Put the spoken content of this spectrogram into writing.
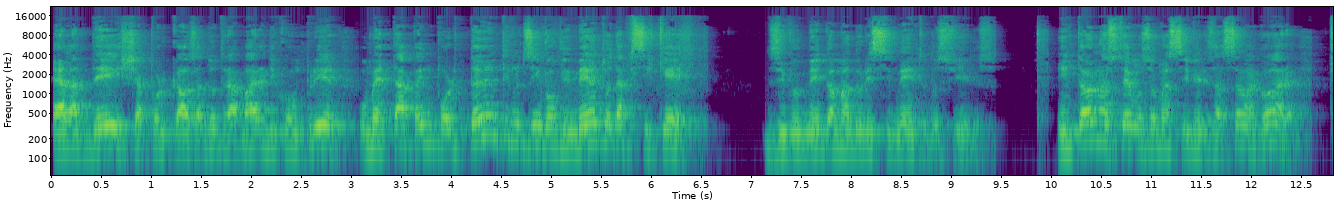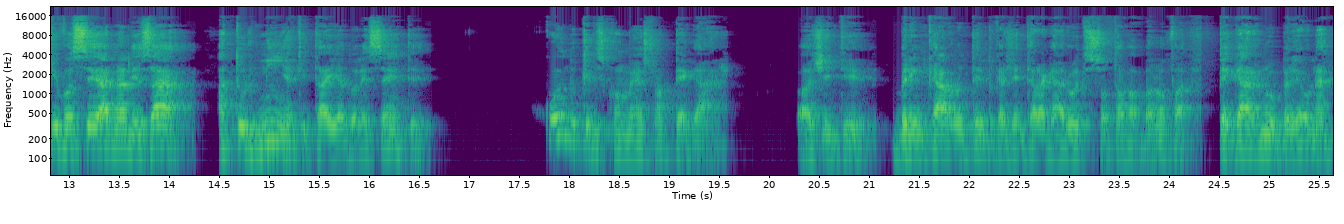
ela deixa, por causa do trabalho, de cumprir uma etapa importante no desenvolvimento da psique, desenvolvimento do amadurecimento dos filhos. Então, nós temos uma civilização agora que você analisar a turminha que está aí adolescente, quando que eles começam a pegar? A gente brincava no tempo que a gente era garoto e soltava balão, falava, pegar no breu, né?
